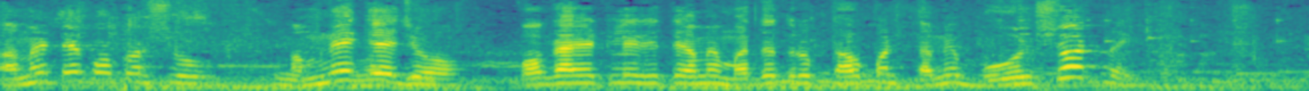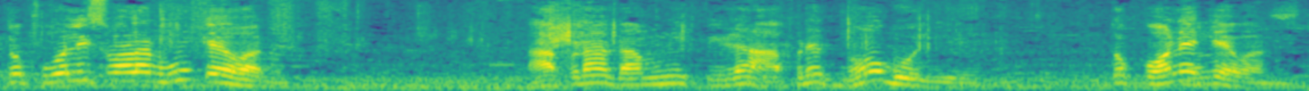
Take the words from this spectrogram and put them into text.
અમે ટેકો કરશું. અમને કહેજો, પોગા એટલી રીતે અમે મદદરૂપ થાવ, પણ તમે બોલશો જ નહીં. તો પોલીસ વાળાને શું કહેવાનું? આપણા ગામની પીડા આપણે ન બોલીએ. તો કોને કહેવાનું?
